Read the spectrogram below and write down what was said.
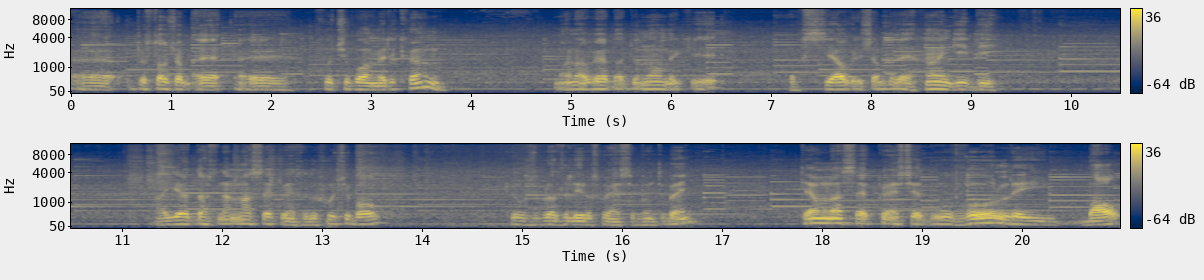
É, o pessoal chama é, é futebol americano mas na verdade o nome que oficial que eles chamam é Hangbi. Aí nós temos uma sequência do futebol, que os brasileiros conhecem muito bem. Temos na sequência do voleibol,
